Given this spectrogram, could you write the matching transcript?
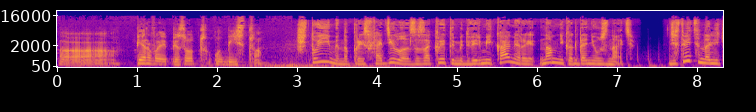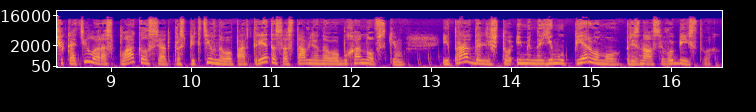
первый эпизод убийства. Что именно происходило за закрытыми дверьми камеры, нам никогда не узнать. Действительно ли Чикатило расплакался от перспективного портрета, составленного Бухановским? И правда ли, что именно ему первому признался в убийствах?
